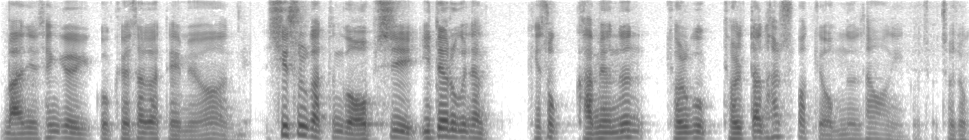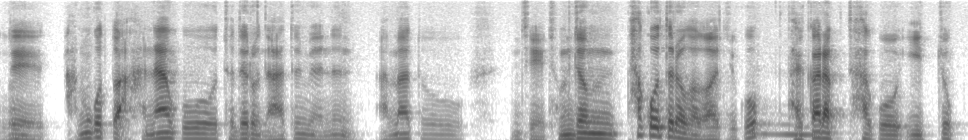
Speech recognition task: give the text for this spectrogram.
많이 생겨 있고 괴사가 되면 시술 같은 거 없이 이대로 그냥 계속 가면은 결국 결단할 수밖에 없는 상황인 거죠. 저 정도. 네, 아무것도 안 하고 저대로 놔두면은 아마도 이제 점점 파고 들어가 가지고 발가락하고 이쪽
